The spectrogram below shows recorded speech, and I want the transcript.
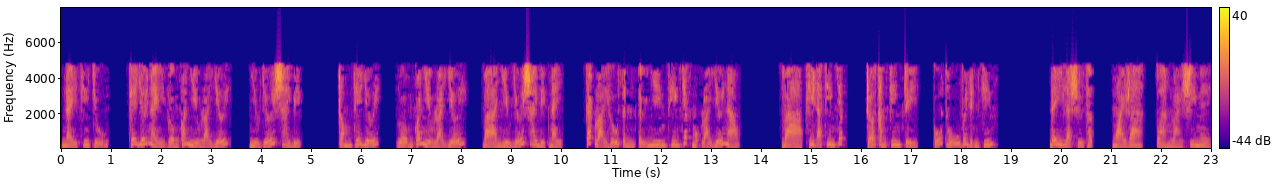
Này Thiên Chủ, thế giới này gồm có nhiều loại giới, nhiều giới sai biệt. Trong thế giới, gồm có nhiều loại giới, và nhiều giới sai biệt này, các loại hữu tình tự nhiên thiên chất một loại giới nào. Và khi đã thiên chất, trở thành kiên trì, cố thủ với định kiến. Đây là sự thật, ngoài ra toàn loại si mê.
